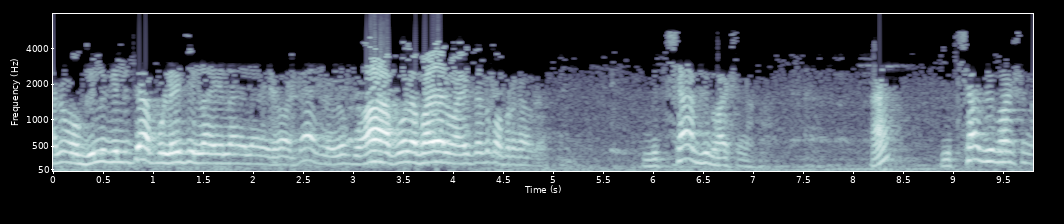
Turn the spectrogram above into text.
అని ఓ గిల్లు గిల్లితే అప్పుడు లేచి ఇలా ఇలా ఇలా ఏదో అంటే అప్పుడు పూల బాజాలు వాయిస్తాడు కొబ్బరికాయ మిథ్యాభిభాషణ. మిథ్యాభిభాషణ.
